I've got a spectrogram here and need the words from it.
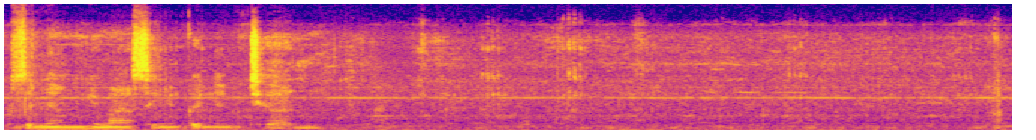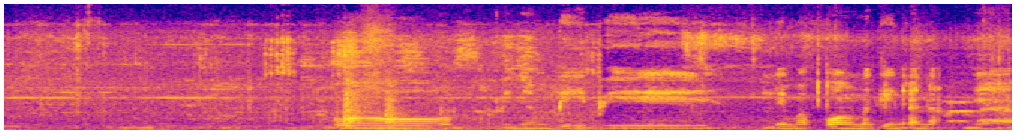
Gusto niyang himasin yung kanyang tiyan. Oh, kanyang baby. Lima po ang naging anak niya.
